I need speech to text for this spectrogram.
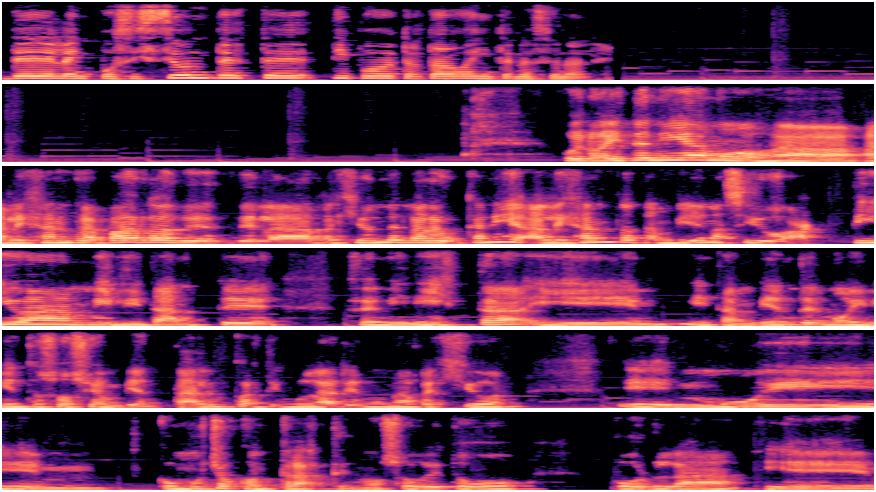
de la imposición de este tipo de tratados internacionales? Bueno, ahí teníamos a Alejandra Parra desde la región de la Araucanía. Alejandra también ha sido activa, militante feminista y, también del movimiento socioambiental, en particular en una región eh, muy con muchos contrastes, ¿no? sobre todo por la eh,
